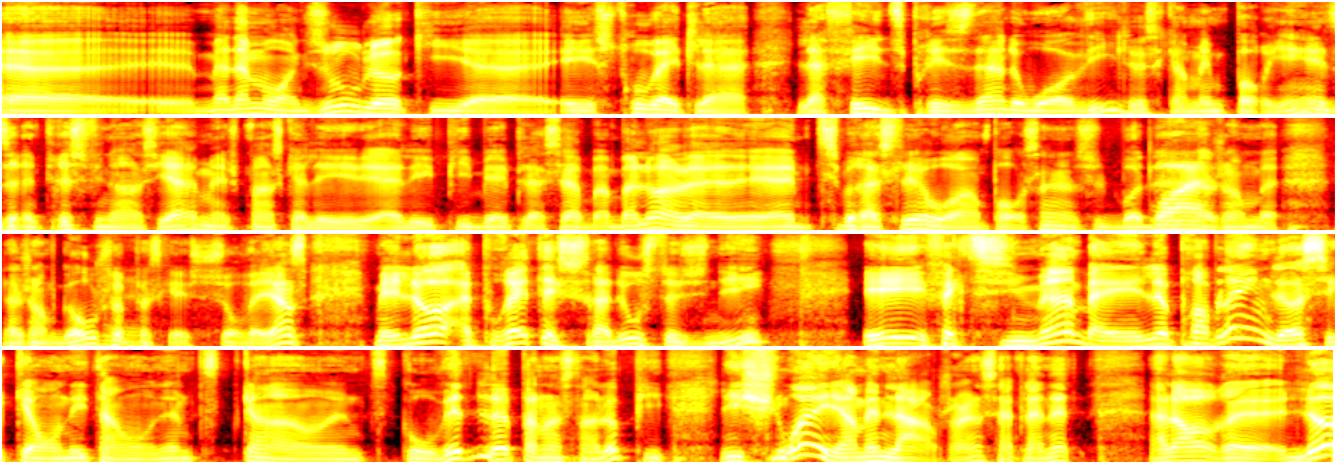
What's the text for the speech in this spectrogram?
Euh, Madame Wangzhou, là, qui euh, se trouve être la, la, fille du président de Wavi, c'est quand même pas rien. Elle est directrice financière, mais je pense qu'elle est, elle est pieds bien placée. Ben là, elle a un petit bracelet en passant sur le bas de la, jambe, la jambe gauche, parce qu'elle est sous surveillance. Mais là, elle pourrait être extradée aux États-Unis. Et effectivement, ben le problème, là, c'est qu'on est en, on a une petite, une petite COVID là, pendant ce temps-là. Puis les Chinois, ils emmènent large, hein, sa planète. Alors euh, là,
